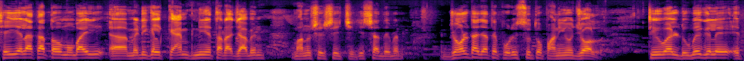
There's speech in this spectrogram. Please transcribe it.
সেই এলাকা তো মোবাইল মেডিকেল ক্যাম্প নিয়ে তারা যাবেন, মানুষের সেই চিকিৎসা দেবেন। জলটা যাতে পরিশ্রুত পানীয় জল, টিউবওয়েল ডুবে গেলে এর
